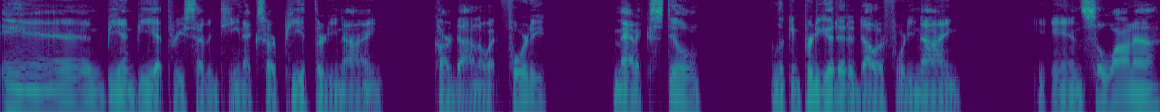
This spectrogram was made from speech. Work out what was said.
And BNB at 317, XRP at 39, Cardano at 40. Matic still looking pretty good at $1.49. And Solana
